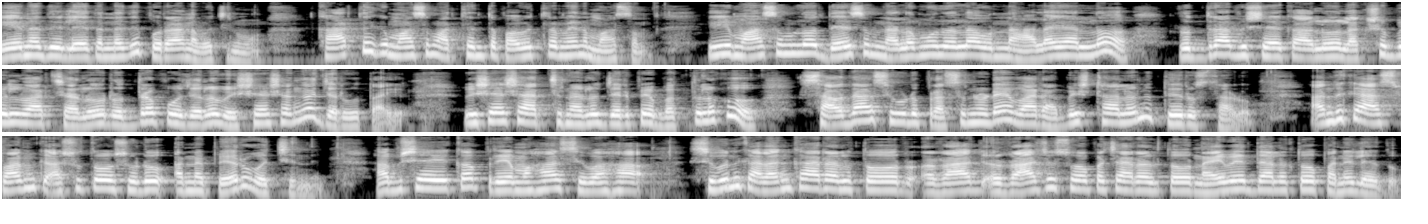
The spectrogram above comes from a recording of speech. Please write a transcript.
ఏ నది లేదన్నది పురాణ వచనము. కార్తీక మాసం అత్యంత పవిత్రమైన మాసం. ఈ మాసంలో దేశం నలుమూలలా ఉన్న ఆలయాల్లో రుద్రాభిషేకాలు లక్ష బిల్వార్చాలు రుద్ర పూజలు విశేషంగా జరుగుతాయి. విశేషార్చనలు జరిపే భక్తులకు సదాశివుడు ప్రసన్నుడే వారి అభిష్టాలను తీరుస్తాడు. అందుకే ఆ స్వామికి అశుతోషుడు అన్న పేరు వచ్చింది. అభిషేక ప్రేమ శివ శివునికి అలంకారాలతో రాజ రాజసోపచారాలతో నైవేద్యాలతో పని లేదు.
